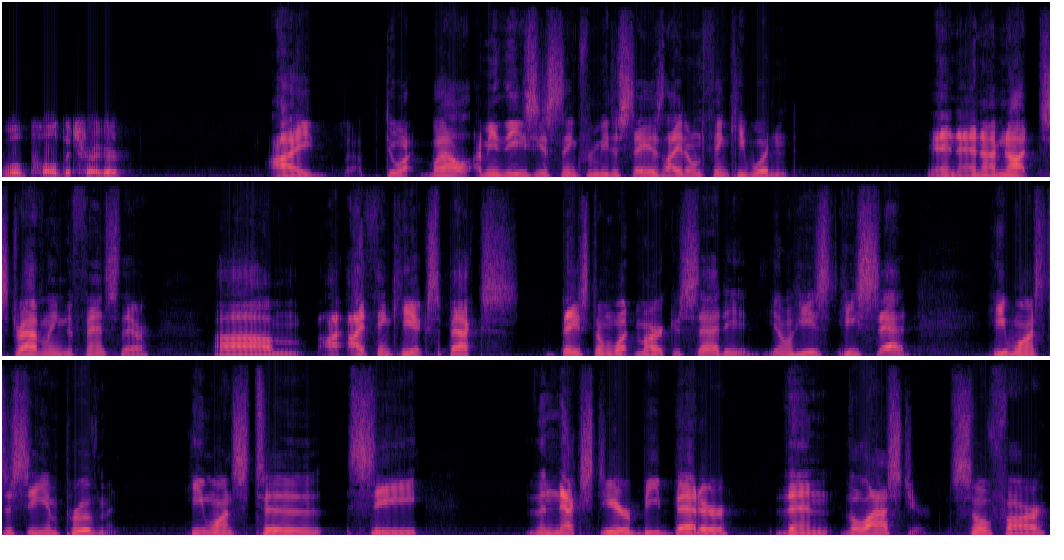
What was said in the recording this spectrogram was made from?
will pull the trigger? I do. I, well, I mean, the easiest thing for me to say is I don't think he wouldn't, and and I'm not straddling the fence there. Um, I, I think he expects, based on what Mark has said, he you know he's he said he wants to see improvement. He wants to see the next year be better than the last year. So far,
